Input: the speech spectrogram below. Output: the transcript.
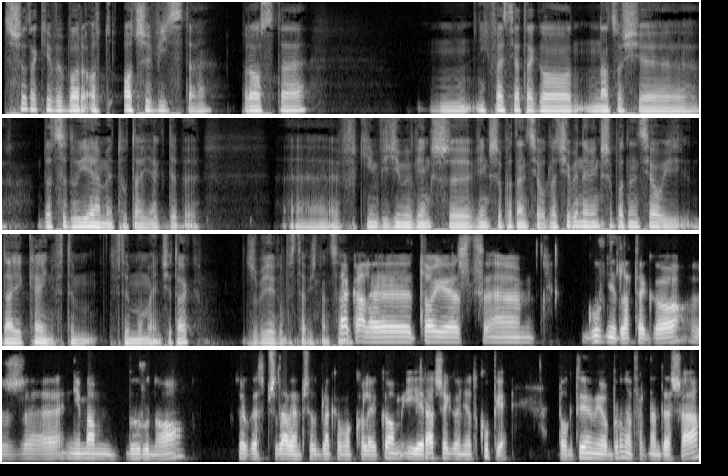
trzy takie wybory oczywiste, proste i kwestia tego, na co się decydujemy tutaj, jak gdyby e, w kim widzimy większy, większy potencjał. Dla ciebie największy potencjał daje Kane w tym, w tym momencie, tak? Żeby jego wystawić na cel. Tak, ale to jest um, głównie dlatego, że nie mam Bruno, którego sprzedałem przed blankową kolejką i raczej go nie odkupię. Bo gdybym miał Bruno Fernandesza,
